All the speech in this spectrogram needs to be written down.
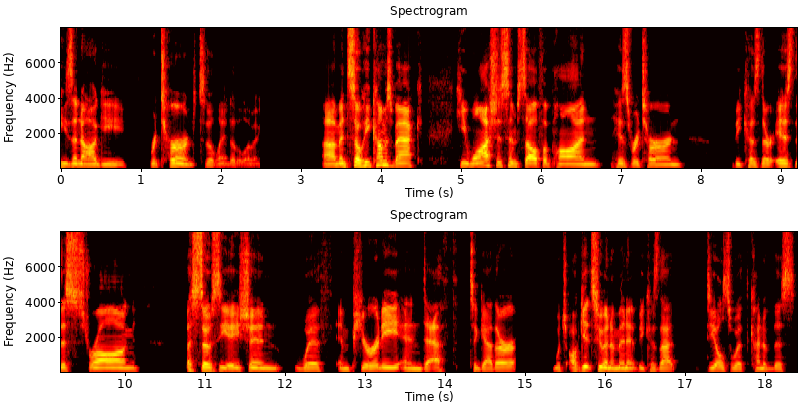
Izanagi returned to the land of the living. Um, and so he comes back he washes himself upon his return because there is this strong association with impurity and death together, which I'll get to in a minute because that deals with kind of this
